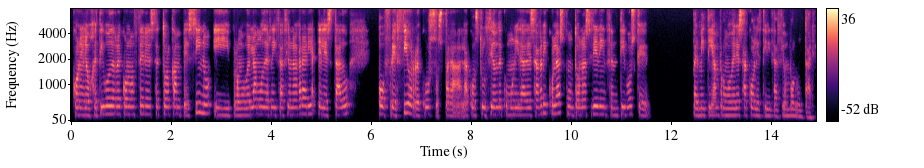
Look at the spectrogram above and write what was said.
Con el objetivo de reconocer el sector campesino y promover la modernización agraria, el Estado ofreció recursos para la construcción de comunidades agrícolas junto a una serie de incentivos que permitían promover esa colectivización voluntaria.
